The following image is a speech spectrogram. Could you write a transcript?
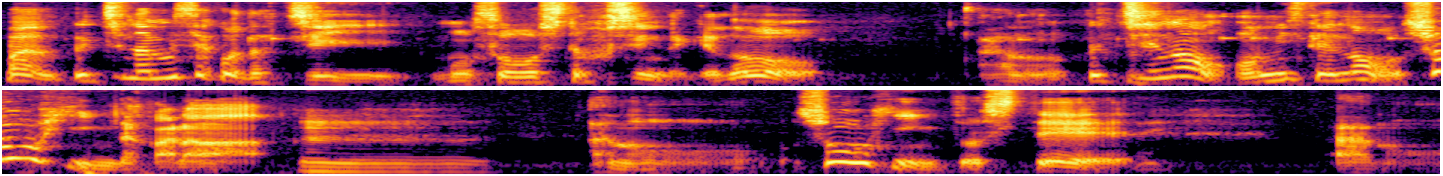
まあ、うちの店子たちもそうしてほしいんだけど、あの、うちのお店の商品だから、うん。あの、商品として、あの、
